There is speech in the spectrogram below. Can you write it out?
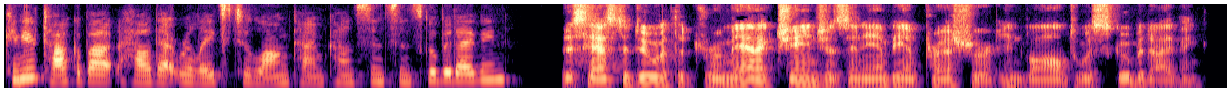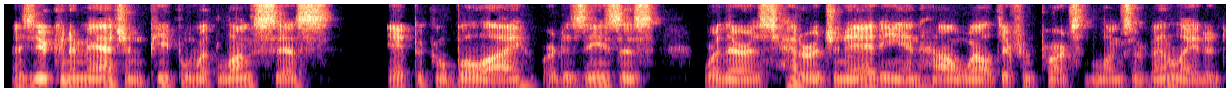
Can you talk about how that relates to long time constants in scuba diving? This has to do with the dramatic changes in ambient pressure involved with scuba diving. As you can imagine, people with lung cysts, apical bullae, or diseases where there is heterogeneity in how well different parts of the lungs are ventilated,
